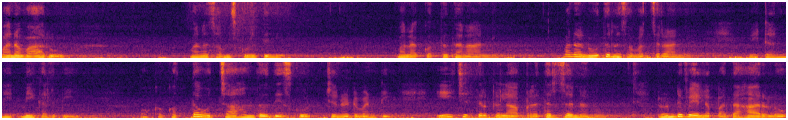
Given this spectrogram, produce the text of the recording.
మన వారు మన సంస్కృతిని మన కొత్తతనాన్ని మన నూతన సంవత్సరాన్ని వీటన్నిటినీ కలిపి ఒక కొత్త ఉత్సాహంతో తీసుకొచ్చినటువంటి ఈ చిత్రకళా ప్రదర్శనను రెండు వేల పదహారులో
